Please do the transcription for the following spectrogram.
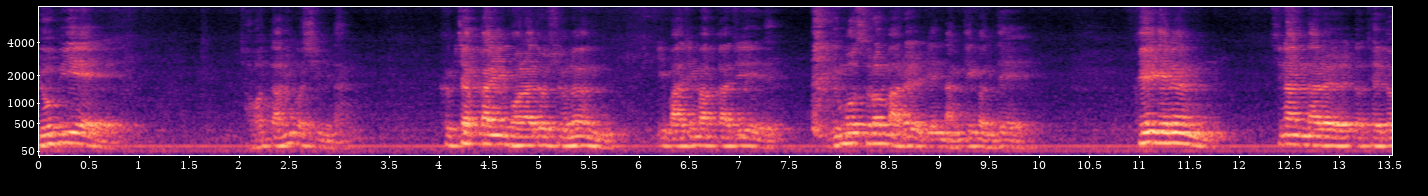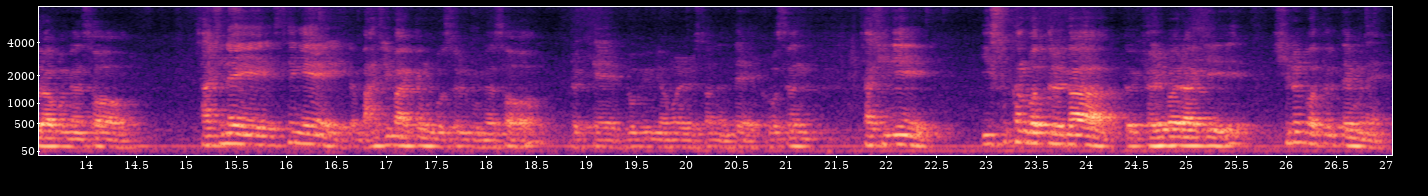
묘비에 적었다는 것입니다. 극작가인 버나드 쇼는 이 마지막까지 유머스러운 말을 남긴 건데 그에게는 지난 날을 되돌아보면서 자신의 생애 마지막에 온 곳을 보면서 이렇게 묘비명을 썼는데 그것은 자신이 익숙한 것들과 또 결별하기 싫은 것들 때문에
